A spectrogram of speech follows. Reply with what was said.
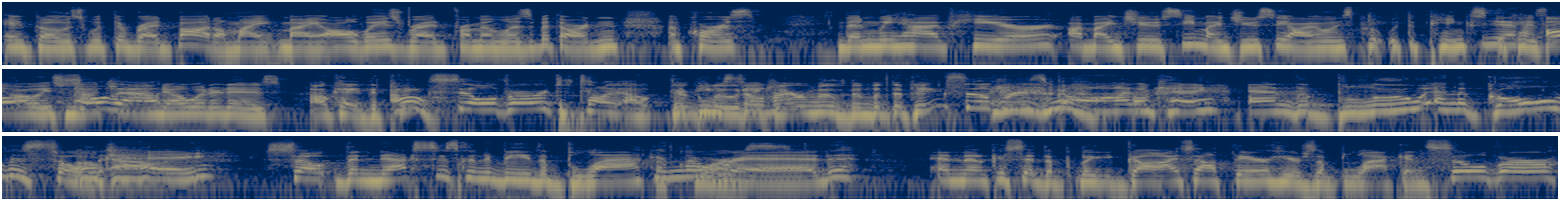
it goes with the red bottle. My, my always red from Elizabeth Arden. Of course, then we have here uh, my Juicy. My Juicy I always put with the pinks yeah. because oh, they always match and I know what it is. Okay, the pink oh. silver, to tell you, oh, they're the glued. I can't remove them, but the pink silver is gone. okay. And the blue and the gold is sold okay. out. Okay. So the next is going to be the black and the red. And then, like I said, the, the, guys out there, here's a black and silver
